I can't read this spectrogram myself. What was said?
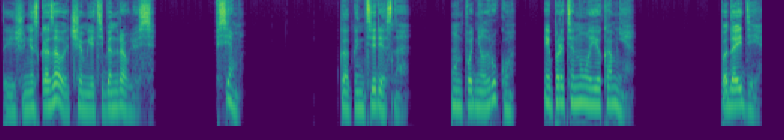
Ты еще не сказала, чем я тебе нравлюсь. Всем. Как интересно. Он поднял руку и протянул ее ко мне. Подойди.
